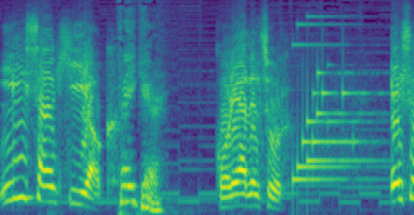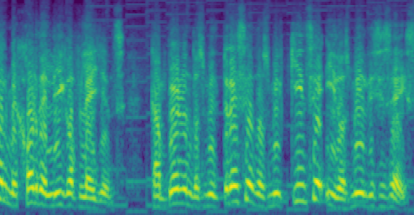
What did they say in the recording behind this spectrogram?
Lee Sang-hyuk, Faker, Corea del Sur. Es el mejor de League of Legends, campeón en 2013, 2015 y 2016.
